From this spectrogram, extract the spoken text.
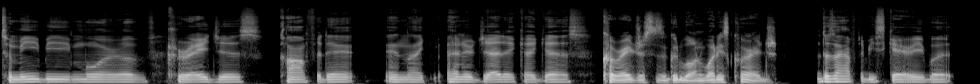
to me, be more of courageous, confident, and like energetic, I guess. Courageous is a good one. What is courage? It doesn't have to be scary, but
